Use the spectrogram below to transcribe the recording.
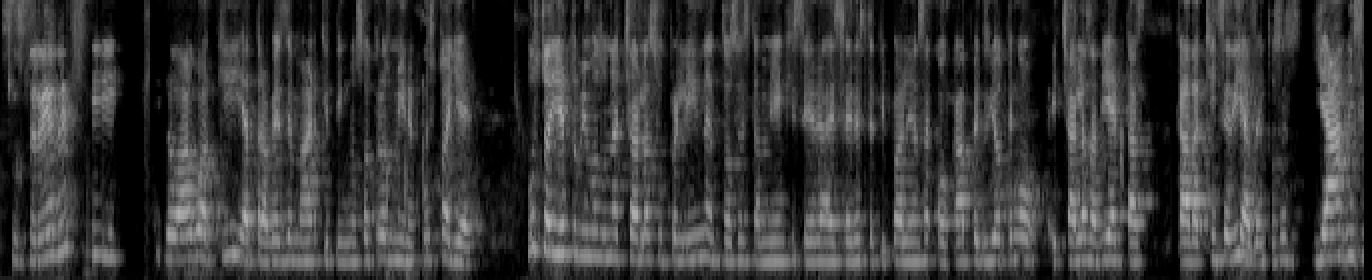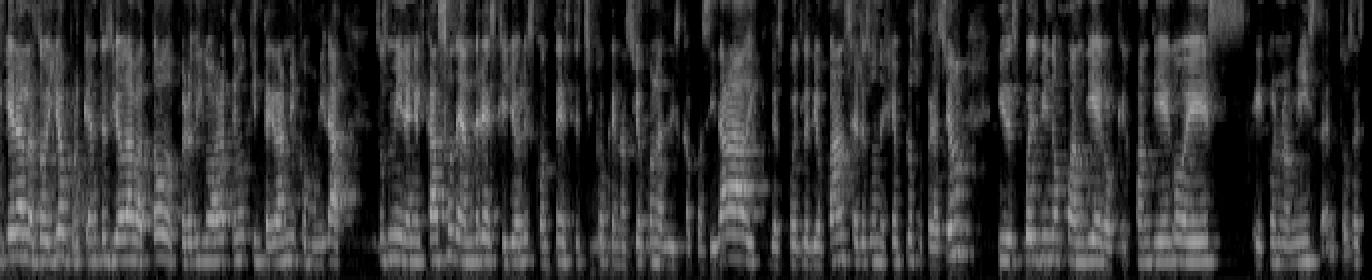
sus redes. Sí, lo hago aquí a través de marketing. Nosotros, miren, justo ayer, justo ayer tuvimos una charla súper linda, entonces también quisiera hacer este tipo de alianza con CAPEX. Yo tengo charlas abiertas cada 15 días, entonces ya ni siquiera las doy yo, porque antes yo daba todo, pero digo, ahora tengo que integrar mi comunidad. Entonces, miren, el caso de Andrés, que yo les conté, este chico que nació con la discapacidad y después le dio cáncer, es un ejemplo de superación. Y después vino Juan Diego, que Juan Diego es economista. Entonces,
